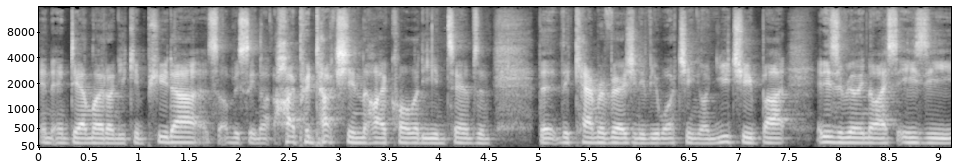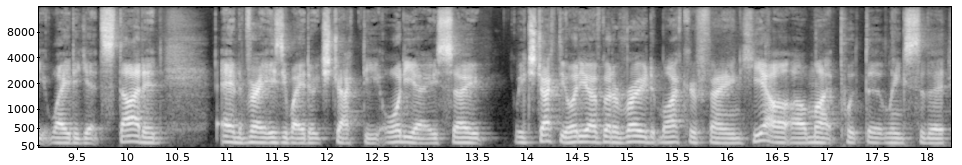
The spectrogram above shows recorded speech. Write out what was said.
and, and, download on your computer. It's obviously not high production, high quality in terms of the, the camera version if you're watching on YouTube, but it is a really nice, easy way to get started and a very easy way to extract the audio. So we extract the audio. I've got a Rode microphone here. I, I might put the links to the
